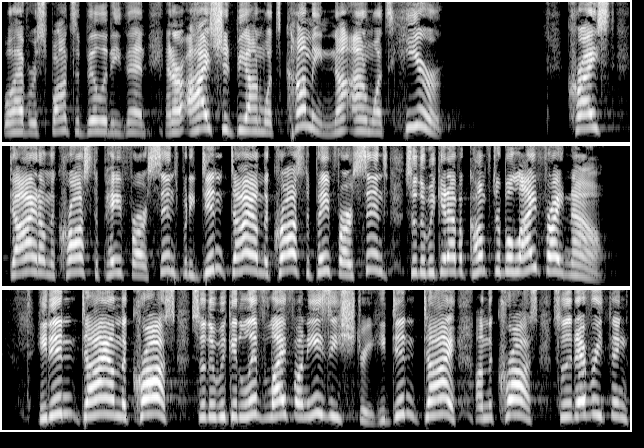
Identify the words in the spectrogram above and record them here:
will have responsibility then. And our eyes should be on what's coming, not on what's here. Christ died on the cross to pay for our sins, but he didn't die on the cross to pay for our sins so that we could have a comfortable life right now. He didn't die on the cross so that we could live life on easy street. He didn't die on the cross so that everything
